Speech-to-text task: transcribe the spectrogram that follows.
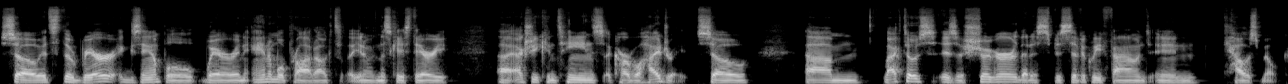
So it's the rare example where an animal product, you know, in this case, dairy, uh, actually contains a carbohydrate. So um, lactose is a sugar that is specifically found in cow's milk.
